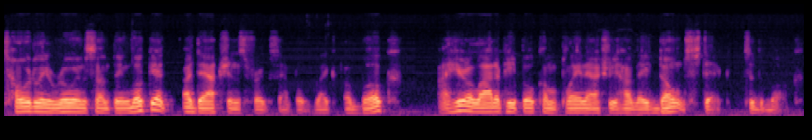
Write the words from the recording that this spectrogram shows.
totally ruin something look at adaptions for example like a book i hear a lot of people complain actually how they don't stick to the book.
